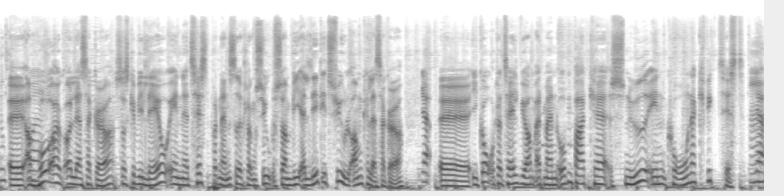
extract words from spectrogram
Nu Øh, og på at, at lade sig gøre, så skal vi lave en uh, test på den anden side af klokken 7, som vi er lidt i tvivl om kan lade sig gøre. Ja. Øh, I går der talte vi om, at man åbenbart kan snyde en corona-kviktest Ja.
